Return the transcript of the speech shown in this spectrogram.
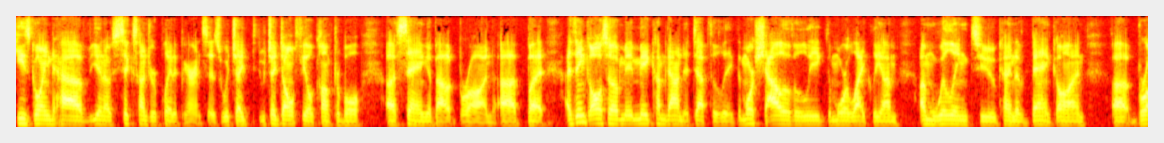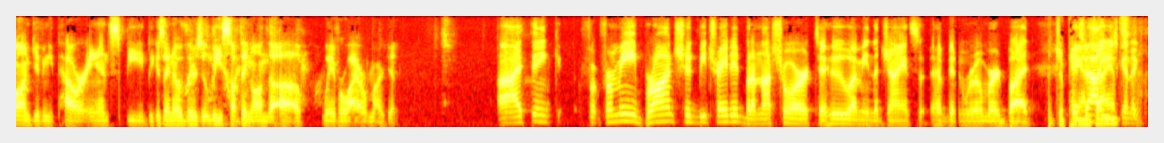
he's going to have you know 600 plate appearances, which I which I don't feel comfortable uh, saying about Braun. Uh, but I think also it may come down to depth of the league. The more shallow the league, the more likely I'm I'm willing to kind of bank on uh, Braun giving you power and speed because I know there's at least something on the uh, waiver wire market. I think for for me, Braun should be traded, but I'm not sure to who. I mean, the Giants have been rumored, but The Japan his value's Giants? going to.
